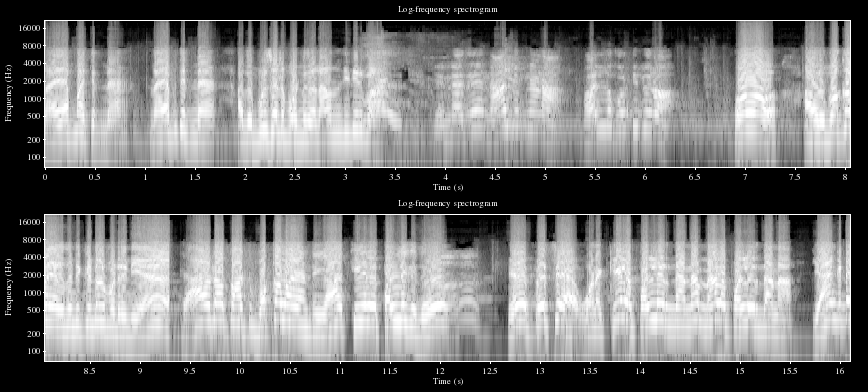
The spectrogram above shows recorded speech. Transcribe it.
நான் எப்ப திட்டினேன்? நான் எப்ப திட்டினேன்? அது புல் சட்டை போட்டுங்க நான் வந்து திட்டிருப்பான். என்னது? நான் திட்டினா பல்லு கொட்டி போயிரும். ஓ அவர் பொக்கம் எனக்கு கிண்டல் பண்ற நீ? யாரடா பார்த்து பொக்க வாயன்றீங்க கீழே பல்லுக்குது. ஏ பெருசு உனக்கு கீழே பல்லு இருந்தானா மேல பல்லு இருந்தானா? என்கிட்ட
